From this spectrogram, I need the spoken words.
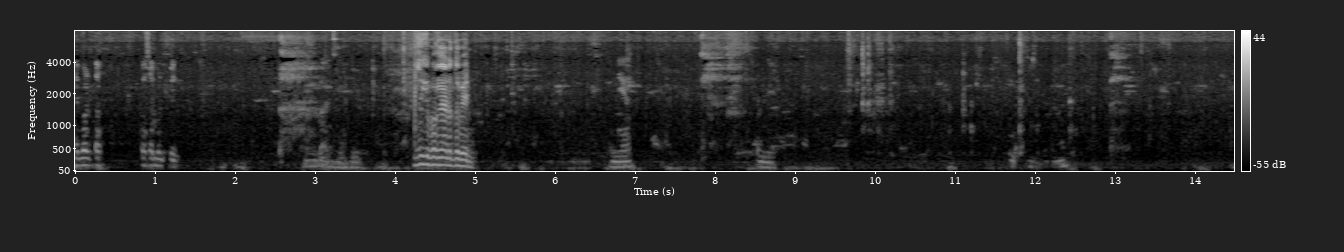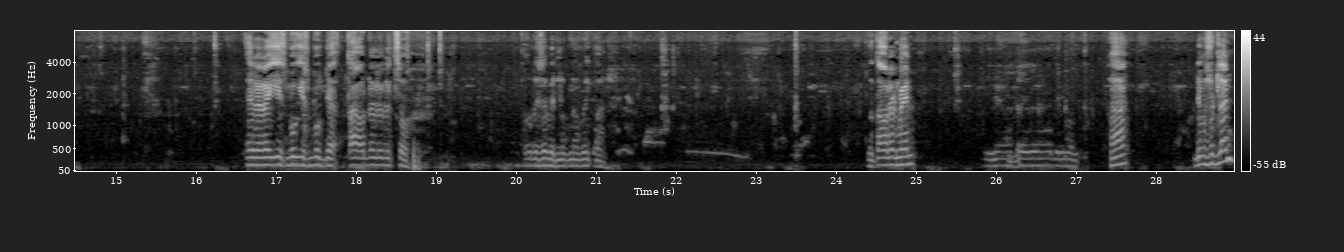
Ay, bolta. Ikaw sa bulpin. Sige bang nga to Bin? Ano yan? Ano yan? Eh, lalagi isbog isbog dia. Tao na liritso. Sorry sa Bin, lug na ba ikaw? Tayo dili mo. Ha? Di masudlan?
